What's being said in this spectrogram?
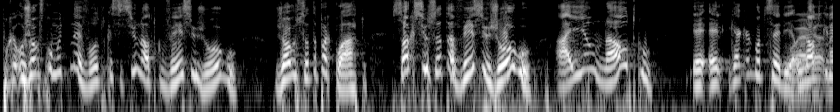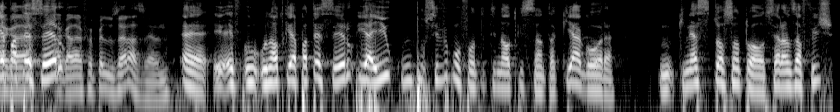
Porque o jogo ficou muito nervoso, porque assim, se o Náutico vence o jogo, joga o Santa pra quarto. Só que se o Santa vence o jogo, aí é o Náutico. é- é- O que, é que aconteceria? O A Náutico ga- iria a pra galera- terceiro. A galera foi pelo 0x0, né? É, o, o Náutico ia pra terceiro, e aí um possível confronto entre Náutico e Santa aqui agora, que nessa situação atual será nos aflitos,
